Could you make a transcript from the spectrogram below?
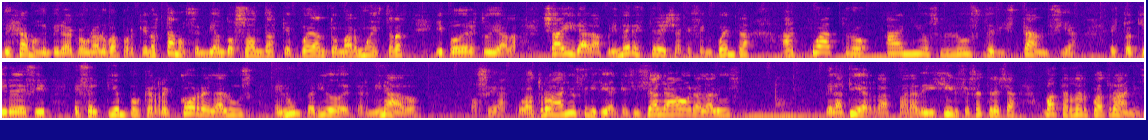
Dejamos de mirar con una lupa porque no estamos enviando sondas que puedan tomar muestras y poder estudiarla. Ya ir a la primera estrella que se encuentra a cuatro años luz de distancia. Esto quiere decir, es el tiempo que recorre la luz en un periodo determinado. O sea, cuatro años significa que si sale ahora la luz, de la Tierra para dirigirse a esa estrella va a tardar cuatro años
